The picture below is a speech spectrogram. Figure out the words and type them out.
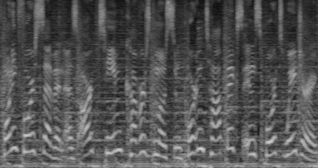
24 7 as our team covers the most important topics in sports wagering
